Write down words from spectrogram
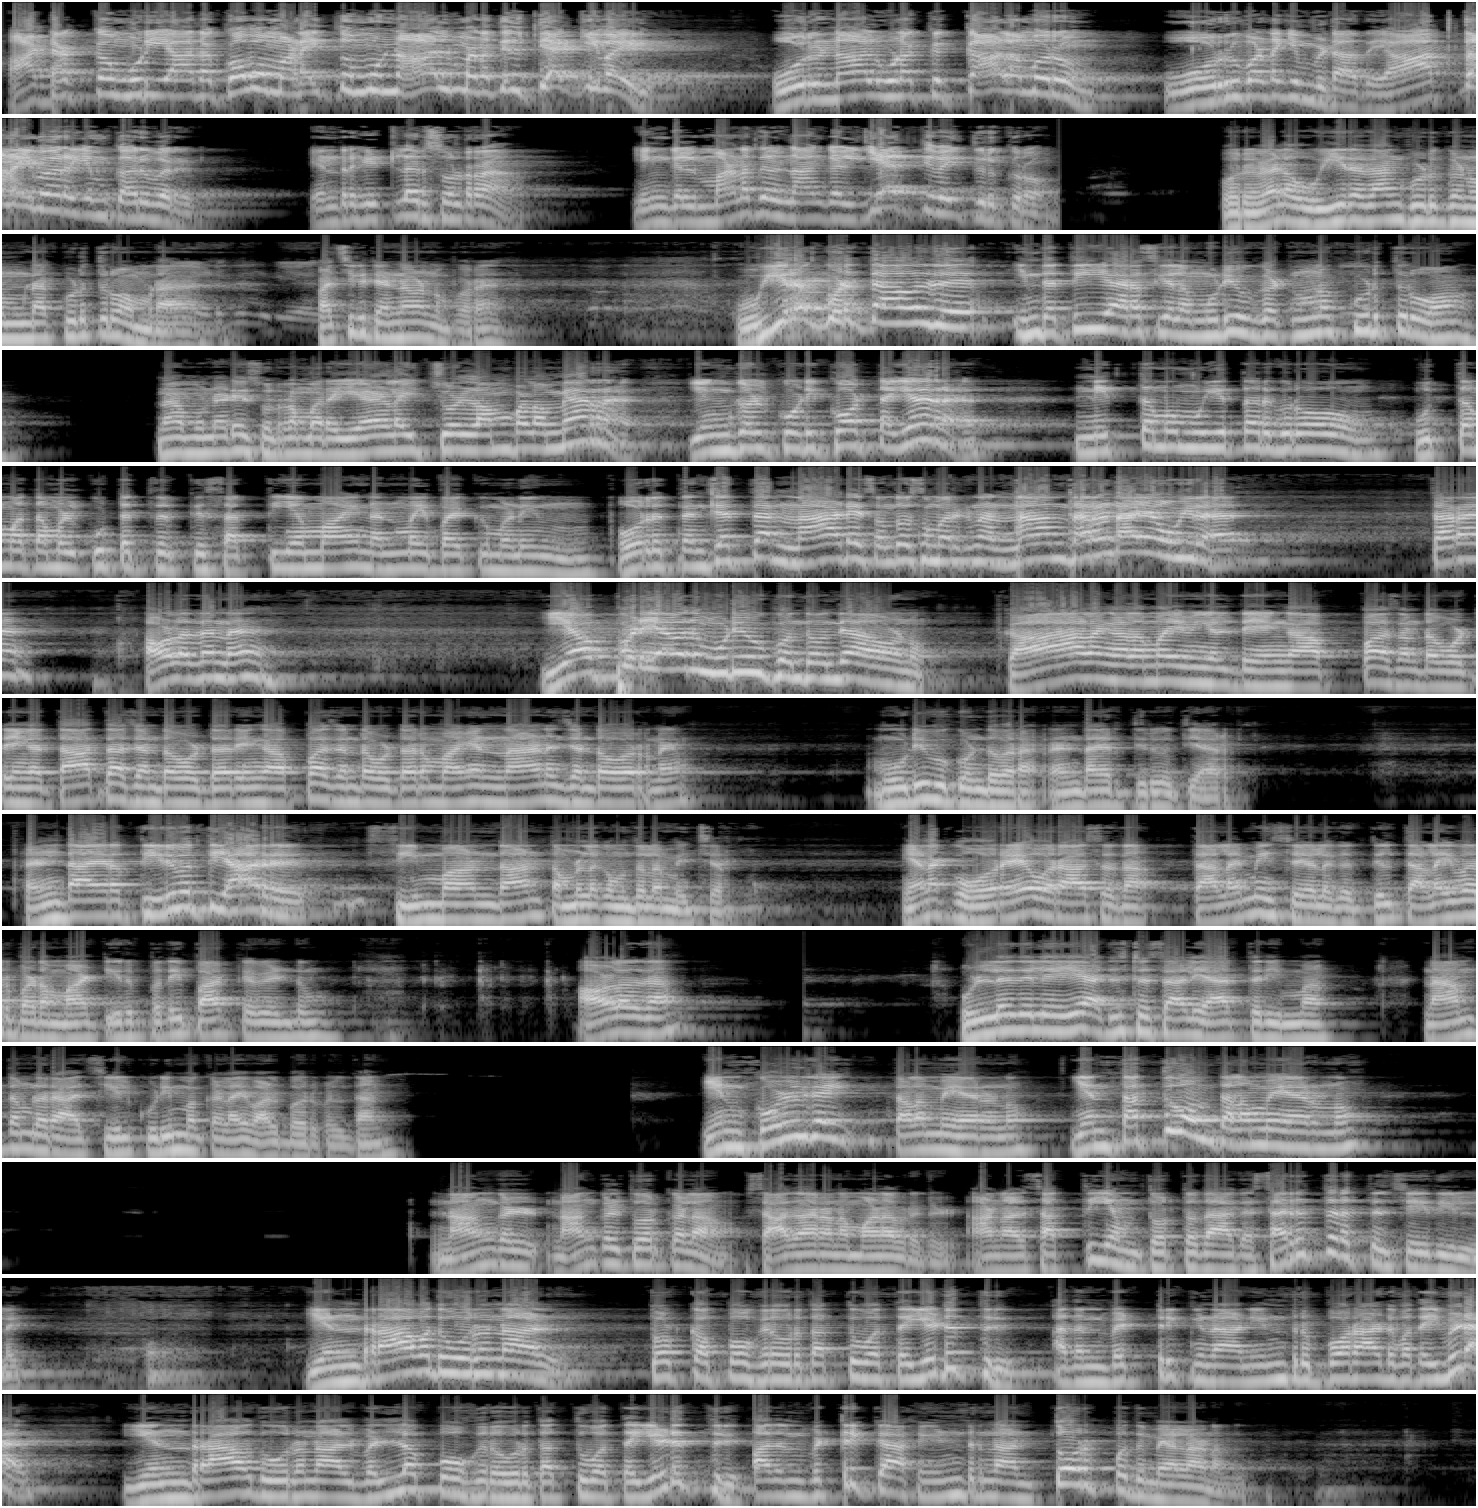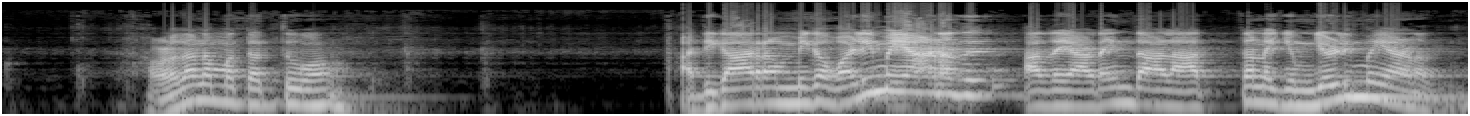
அடக்க முடியாத கோபம் அனைத்தும் உன் ஆள் மனதில் தேக்கி வை. ஒரு நாள் உனக்கு காலம் வரும். ஒருவனையும் விடாதே. அத்தனை பேரையும் கருவர். என்று ஹிட்லர் சொல்றான். எங்கள் மனதில் நாங்கள் ஏத்தி வைத்திருக்கிறோம். ஒருவேளை உயிரை தான் கொடுக்கணும்டா கொடுத்துருவோம்டா. வச்சுக்கிட்டு என்ன பண்ண போற? உயிரை கொடுத்தாவது இந்த தீய அரசியலை முடிவு கட்டணும்னா கொடுத்துருவோம். நான் முன்னாடியே சொல்ற மாதிரி ஏழை சொல் அம்பலம் ஏற எங்கள் கொடி கோட்டை ஏற. நித்தமும் உயிர் தருகிறோம். உத்தம தமிழ் கூட்டத்திற்கு சத்தியமாய் நன்மை பயக்குமனின். ஒருத்தன் செத்த நாடே சந்தோஷமா இருக்குன்னா நான் தரேன்டா என் உயிரை. தரேன். அவ்வளவுதானே? எப்படியாவது முடிவுக்கு கொண்டு வந்தே ஆகணும். காலங்காலமா இவங்கள்ட்ட எங்க அப்பா சண்டை போட்டு எங்க தாத்தா சண்டை போட்டாரு எங்க அப்பா சண்டை ஓட்டாரு மகன் நானும் சண்டை ஓடுறேன் முடிவு கொண்டு வரேன். ரெண்டாயிரத்தி இருபத்தி ஆறு. ரெண்டாயிரத்தி இருபத்தி ஆறு சீமான் தான் தமிழக முதலமைச்சர். எனக்கு ஒரே ஒரு ஆசை தான். தலைமை செயலகத்தில் தலைவர் படம் மாட்டியிருப்பதை பார்க்க வேண்டும். அவ்வளவுதான். உள்ளதிலேயே அதிர்ஷ்டசாலி யார் தெரியுமா? நாம் தமிழர் ஆட்சியில் குடிமக்களாய் வாழ்பவர்கள் தான் என் கொள்கை தலைமை ஏறணும் என் தத்துவம் தலைமை ஏறணும். நாங்கள் நாங்கள் தோற்கலாம் சாதாரணமானவர்கள். ஆனால் சத்தியம் தோற்றதாக சரித்திரத்தில் செய்தி இல்லை. என்றாவது ஒரு நாள் தோற்கப் போகிற ஒரு தத்துவத்தை எடுத்து அதன் வெற்றிக்கு நான் இன்று போராடுவதை விட என்றாவது ஒரு நாள் வெல்லப் போகிற ஒரு தத்துவத்தை எடுத்து அதன் வெற்றிக்காக இன்று நான் தோற்பது மேலானது. அவ்வளவுதான் நம்ம தத்துவம். அதிகாரம் மிக வலிமையானது. அதை அடைந்தால் அத்தனையும் எளிமையானது.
